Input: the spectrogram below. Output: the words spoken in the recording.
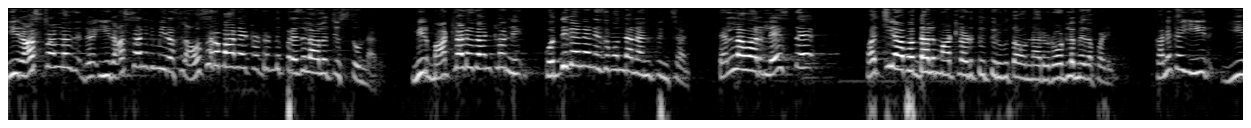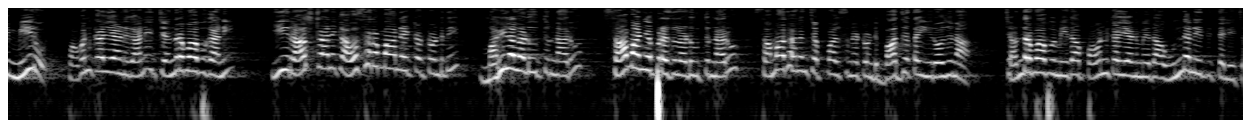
ఈ రాష్ట్రంలో ఈ రాష్ట్రానికి మీరు అసలు అవసరమా అనేటటువంటి ప్రజలు ఆలోచిస్తున్నారు. మీరు మాట్లాడే దాంట్లో ని- కొద్దిగైనా నిజముందని అనిపించాలి. తెల్లవారు లేస్తే పచ్చి అబద్ధాలు మాట్లాడుతూ తిరుగుతా ఉన్నారు రోడ్ల మీద పడి. కనుక ఈ ఈ మీరు పవన్ కళ్యాణ్ గాని చంద్రబాబు గాని ఈ రాష్ట్రానికి అవసరమా అనేటటువంటిది మహిళలు అడుగుతున్నారు సామాన్య ప్రజలు అడుగుతున్నారు సమాధానం చెప్పాల్సినటువంటి బాధ్యత ఈ రోజున చంద్రబాబు మీద పవన్ కళ్యాణ్ మీద ఉందనేది తెలియజేస్తుంది.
